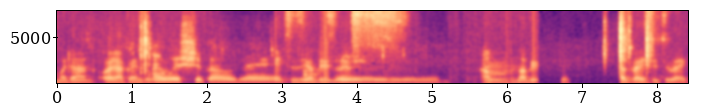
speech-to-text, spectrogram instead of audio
More than other kinds of I was shook. I was like, It is your business. I'm not going to advise you to like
